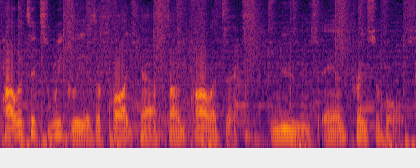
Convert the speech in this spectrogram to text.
Politics Weekly is a podcast on politics, news, and principles.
